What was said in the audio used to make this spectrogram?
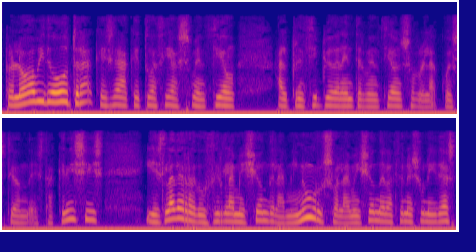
pero luego ha habido otra, que es la que tú hacías mención al principio de la intervención sobre la cuestión de esta crisis, y es la de reducir la misión de la MINURSO, la misión de Naciones Unidas,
